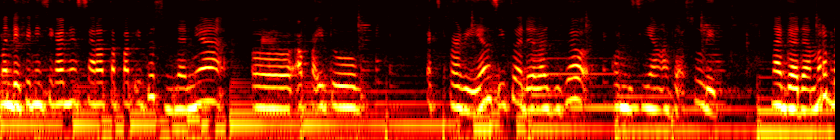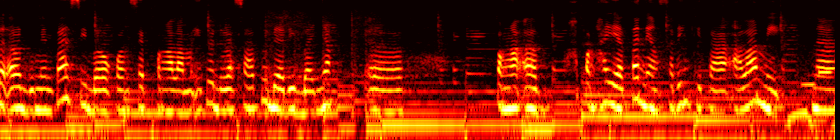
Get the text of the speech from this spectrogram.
mendefinisikannya secara tepat itu sebenarnya e, apa itu experience itu adalah juga kondisi yang agak sulit. Nah, Gadamer berargumentasi bahwa konsep pengalaman itu adalah satu dari banyak uh, penghayatan yang sering kita alami. Nah,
